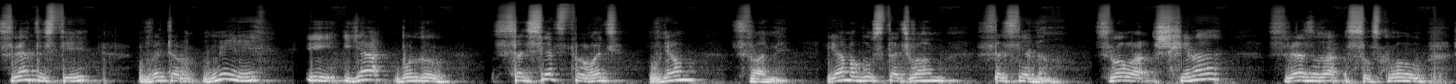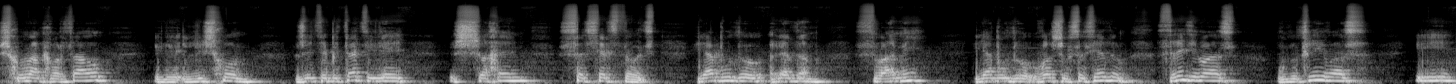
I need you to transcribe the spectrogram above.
святости в этом мире, и я буду соседствовать в нем с вами. Я могу стать вам соседом. Слово «шхина» связано со словом «шхуна» – квартал или «лишхон» – жить обитателей, «шахен» – соседствовать. Я буду рядом с вами, я буду вашим соседом среди вас, внутри вас и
